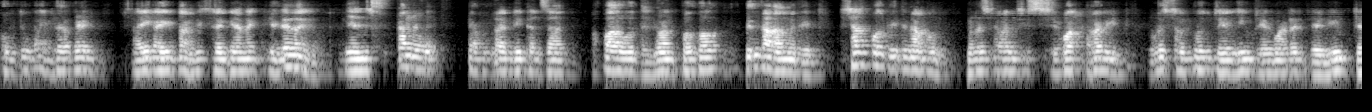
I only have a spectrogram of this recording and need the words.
कौतुक काही काही चांगली सगळ्यांना केलेलं आहे. त्यांचा अपार व धन्यवाद करतो. काळामध्ये अशाच पद्धतीने आपण पुरस्कारांची सेवा करावी. एवढं सांगतो जय हिंद जय महाराज जय हिंद जय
